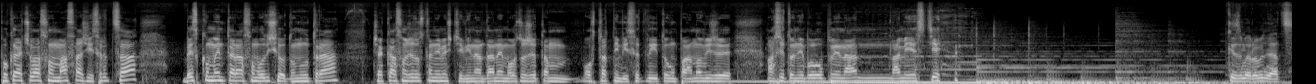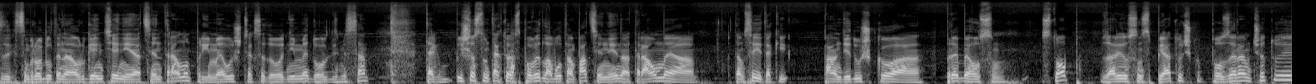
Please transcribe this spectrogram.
pokračoval som v masáži srdca, bez komentára som odišiel donútra, čakal som, že dostanem ešte vynadané, možno, že tam ostatní vysvetlili tomu pánovi, že asi to nebolo úplne na, na mieste. keď, sme robili keď som robil ten na urgente, nie na centrálnom príjme už, tak sa dohodníme, dohodli sme sa. Tak išiel som takto raz povedal, bol tam pacient nie, na traume a tam sedí taký pán deduško a prebehol som stop, zariadil som spiatočku, pozerám, čo tu je,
